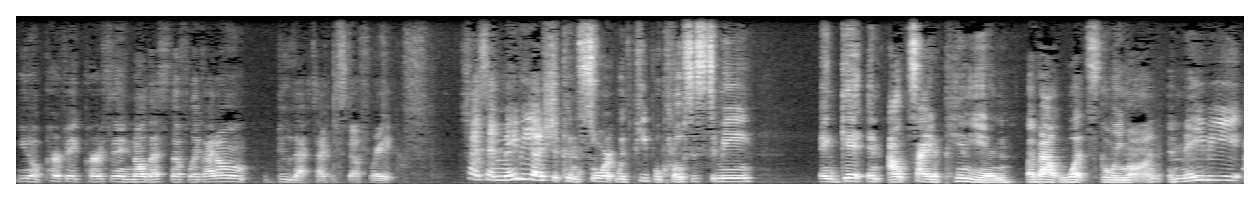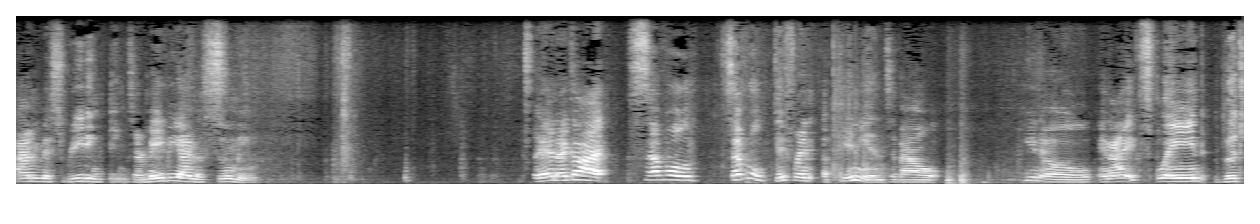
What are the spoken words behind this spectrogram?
you know, perfect person and all that stuff. Like I don't do that type of stuff, right? So I said maybe I should consort with people closest to me and get an outside opinion about what's going on. And maybe I'm misreading things or maybe I'm assuming. And I got several several different opinions about you know, and I explained the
